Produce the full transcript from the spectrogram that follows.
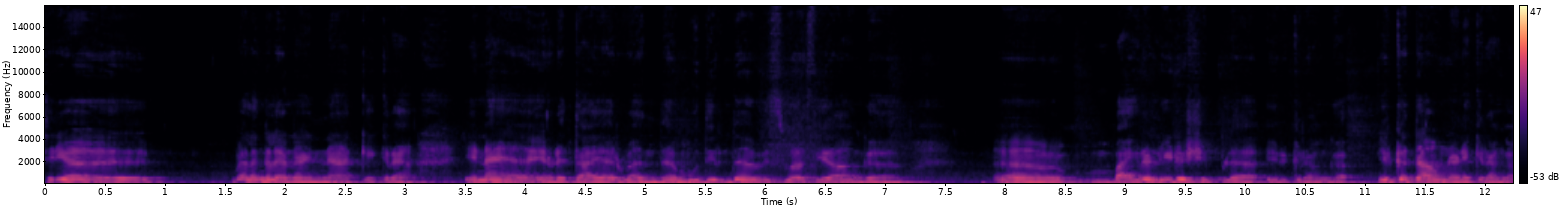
சரியாக விளங்கலை நான் என்ன கேட்குறேன்? ஏன்னா என்னுடைய தாயார் வந்து முதிர்ந்த விசுவாசியாக அங்கே பயங்கர லீடர்ஷிப்பில் இருக்கிறாங்க. இருக்கிறது அவங்க நினைக்கிறாங்க.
